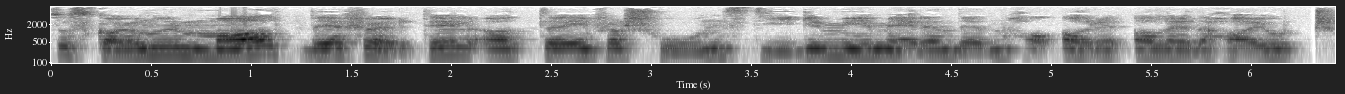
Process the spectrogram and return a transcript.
så skal jo normalt det føre til at eh, inflasjonen stiger mye mer enn det den allerede har gjort.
